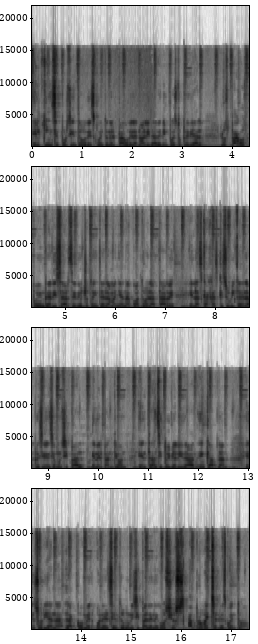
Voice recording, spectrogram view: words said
el 15% de descuento en el pago de la anualidad del impuesto predial. Los pagos pueden realizarse de 8.30 de la mañana a 4 de la tarde en las cajas que se ubican en la Presidencia Municipal, en el Panteón, en Tránsito y Vialidad, en Caplan, en Soriana, La Comer o en el Centro Municipal de Negocios. Aprovecha el descuento.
